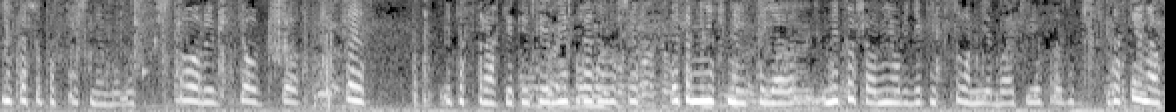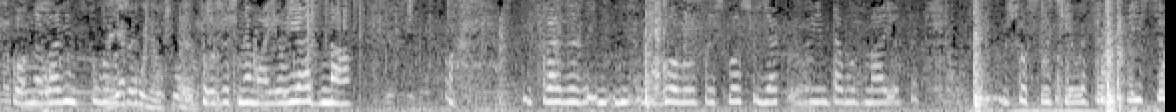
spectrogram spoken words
Ну це що то страшне було. Штори, все, все, все. Це страх, який ти мені показало, що це мені сниться. Я не то, що мені вроді якийсь сон я бачу. Я сразу за сина вспомнила, а він служить. Теж ж немає. Я одна. І сразу в голову прийшло, що як він там узнає це, що случилося. І все.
